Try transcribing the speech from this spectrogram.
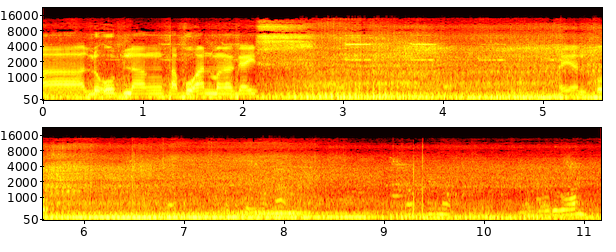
ah, loob ng tabuan mga guys. Ayan po. Ayan,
